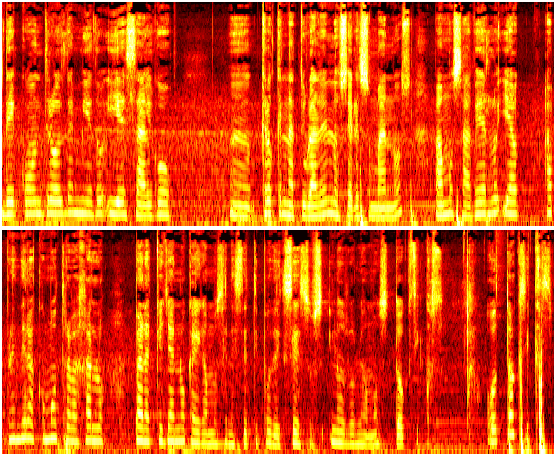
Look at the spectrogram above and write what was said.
de control de miedo y es algo eh, creo que natural en los seres humanos. Vamos a verlo y aprender a cómo trabajarlo para que ya no caigamos en este tipo de excesos y nos volvamos tóxicos o tóxicas.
